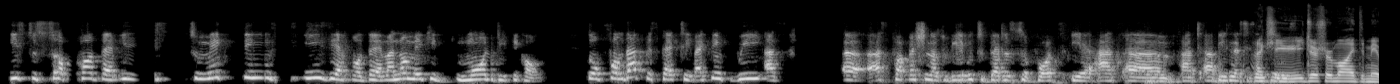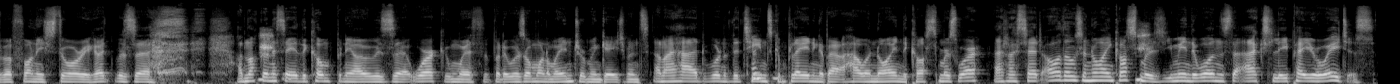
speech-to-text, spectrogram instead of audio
is to support them, is to make things easier for them and not make it more difficult. So from that perspective, I think we as uh, as professionals to be able to better support here at um, at our businesses. Actually, you just reminded me of a funny story. It was uh, I'm not going to say the company I was uh, working with, but it was on one of my interim engagements, and I had one of the teams complaining about how annoying the customers were, and I said, "Oh, those annoying customers? You mean the ones that actually pay your wages?"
